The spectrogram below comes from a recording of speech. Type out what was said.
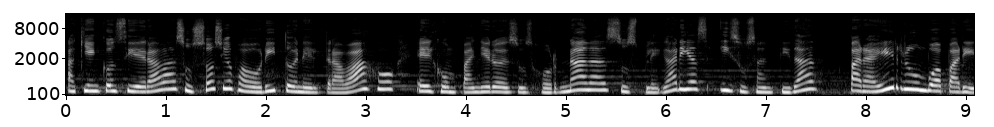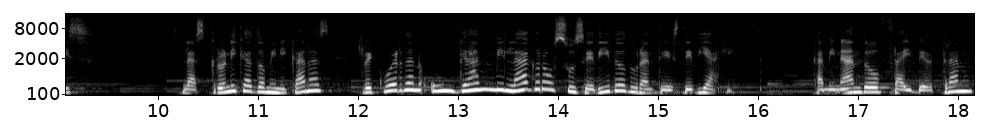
a quien consideraba su socio favorito en el trabajo, el compañero de sus jornadas, sus plegarias y su santidad, para ir rumbo a París. Las crónicas dominicanas recuerdan un gran milagro sucedido durante este viaje. Caminando Fray Bertrán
